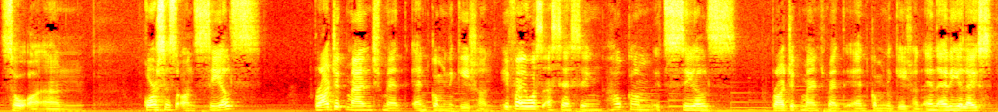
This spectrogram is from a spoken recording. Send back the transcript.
So on courses on sales, project management, and communication. If I was assessing how come it's sales, project management, and communication, and I realized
